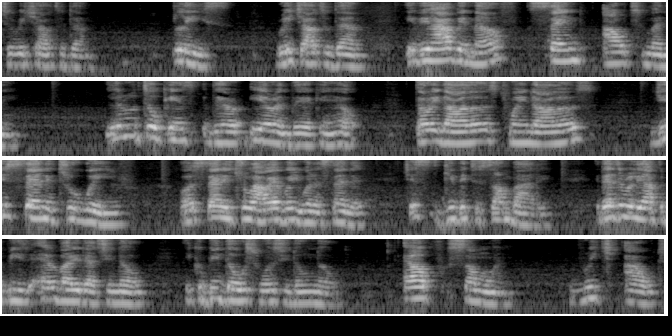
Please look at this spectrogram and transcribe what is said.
to reach out to them. Please, reach out to them. If you have enough, send out money. Little tokens there here and there can help. $30, $20. Just send it through Wave or send it through however you want to send it. Just give it to somebody. It doesn't really have to be everybody that you know. It could be those ones you don't know. Help someone. Reach out.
